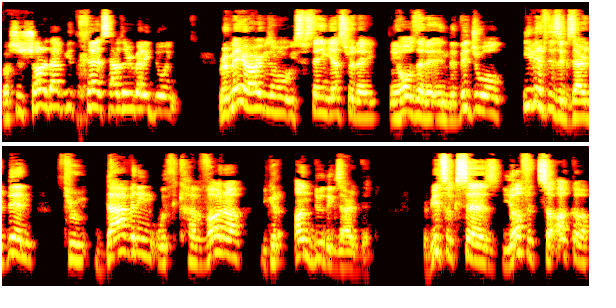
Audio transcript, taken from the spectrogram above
Rosh Hashanah Daf Yud Ches, how's everybody doing? Rameir argues on what we were saying yesterday, and he holds that an individual, even if there's a Gzar Din, through davening with Kavana, you can undo the Gzar Din. Rabbi Yitzchak says, Yofet Sa'aka,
